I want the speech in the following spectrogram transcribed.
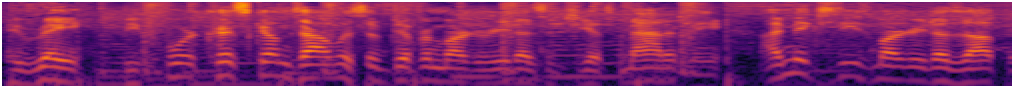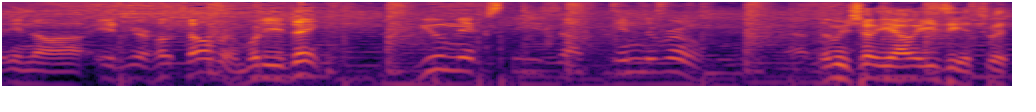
Hey Ray, before Chris comes out with some different margaritas and she gets mad at me, I mix these margaritas up in uh, in your hotel room. What do you think? You mix these up in the room. Let me show you how easy it's with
